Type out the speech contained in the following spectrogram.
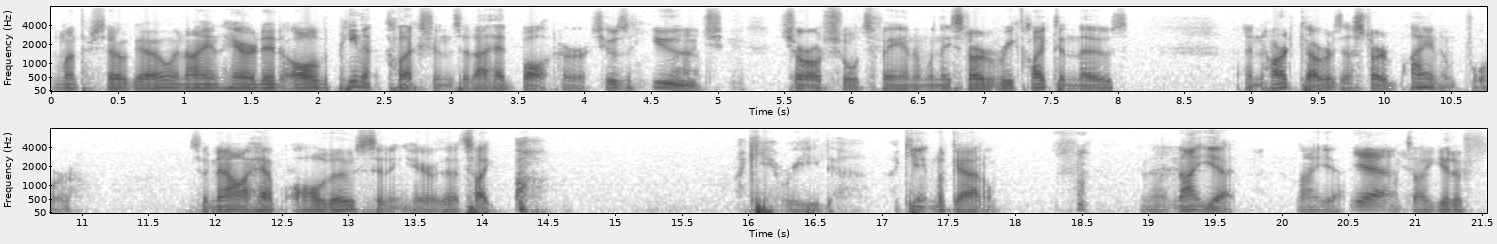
a month or so ago, and I inherited all the peanut collections that I had bought her. She was a huge Charles Schulz fan, and when they started recollecting those and hardcovers, I started buying them for. So now I have all those sitting here. That's like, oh, I can't read. I can't look at them. you know, not yet, not yet. yeah. Once I get a f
